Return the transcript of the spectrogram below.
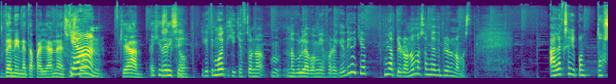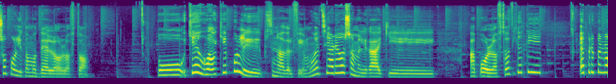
Δεν είναι τα παλιά, ναι, σωστό. Και αν. Και αν. Έχεις Έτσι. δίκιο. Γιατί μου έτυχε και αυτό να, να δουλεύω μία φορά και δύο και μια πληρωνόμασταν, μια δεν πληρωνόμασταν. Άλλαξε λοιπόν τόσο πολύ το μοντέλο όλο αυτό που και εγώ και πολλοί συνάδελφοί μου έτσι αραιώσαμε λιγάκι από όλο αυτό διότι έπρεπε να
